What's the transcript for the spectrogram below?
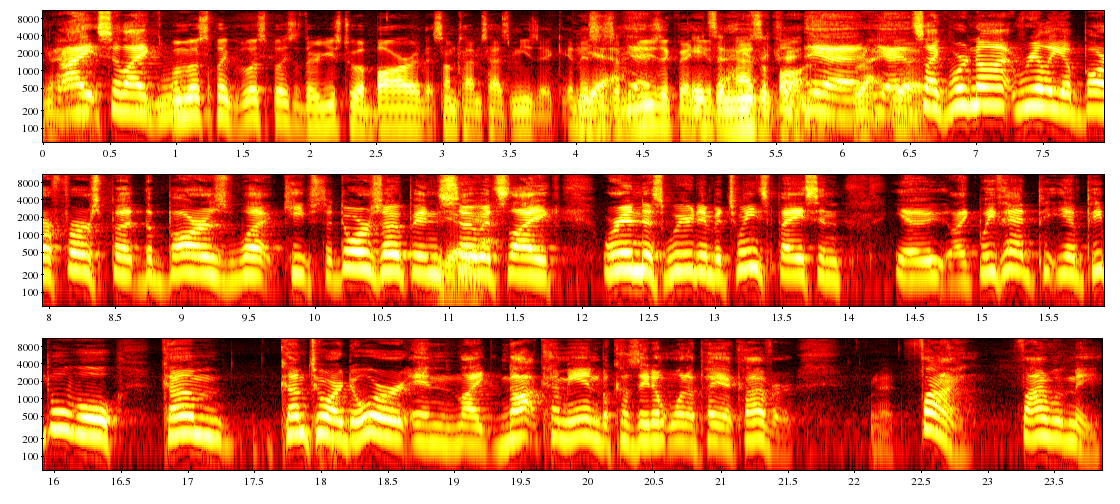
Right. right? So like, Well, most places, most places they're used to a bar that sometimes has music, and this is a Yeah. music venue It's a that has a bar. yeah, Right, yeah, It's like we're not really a bar first, but the bar is what keeps the doors open. so Yeah. it's like we're in this weird in between space, and you know, like we've had you know people will come come to our door and like not come in because they don't want to pay a cover. Right. Fine, fine with me.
